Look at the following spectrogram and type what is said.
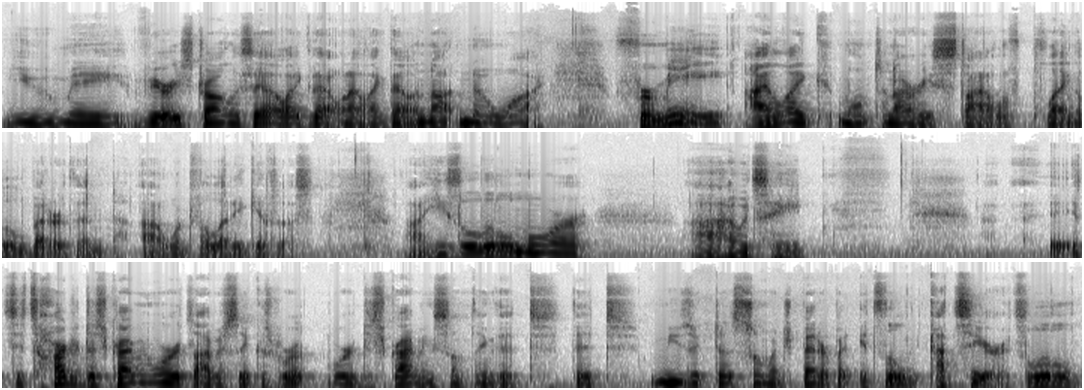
You may very strongly say, I like that one, I like that one, not know why. For me, I like Montanari's style of playing a little better than uh, what Valetti gives us. Uh, he's a little more, uh, I would say, it's it's hard to describe in words, obviously, because we're we're describing something that that music does so much better. But it's a little gutsier. It's a little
